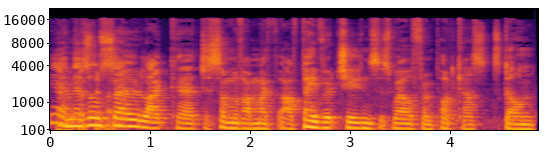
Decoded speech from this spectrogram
Yeah, and there's we've got stuff also like uh, just some of our my, our favourite tunes as well from podcasts gone,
